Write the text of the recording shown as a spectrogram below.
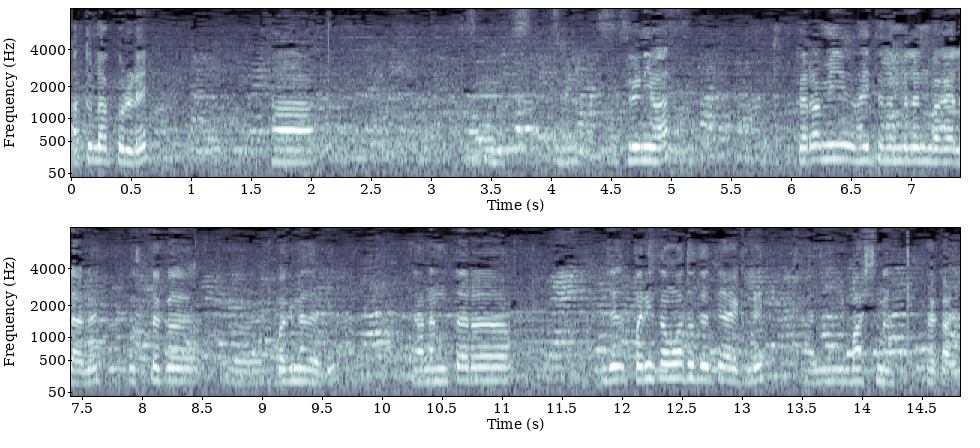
अतुला कुर्डे हा श्रीनिवास. तर आम्ही साहित्य संमेलन बघायला आलो पुस्तकं बघण्यासाठी. त्यानंतर म्हणजे जे परिसंवाद होते ते ऐकले आणि भाषणं सकाळी.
